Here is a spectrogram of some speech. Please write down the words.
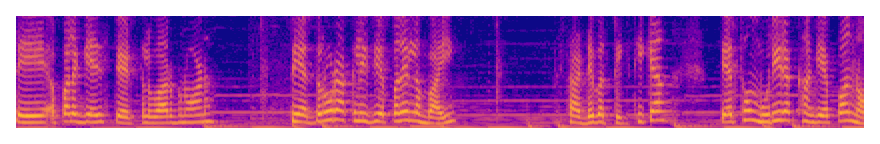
ਤੇ ਆਪਾਂ ਲੱਗੇ ਸਟੇਟ ਸਲਵਾਰ ਬਣਾਉਣ। ਤੇ ਇਧਰੋਂ ਰੱਖ ਲਈ ਜੀ ਆਪਾਂ ਨੇ ਲੰਬਾਈ 32 ਠੀਕ ਹੈ ਤੇ ਇੱਥੋਂ ਮੂਰੀ ਰੱਖਾਂਗੇ ਆਪਾਂ 9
